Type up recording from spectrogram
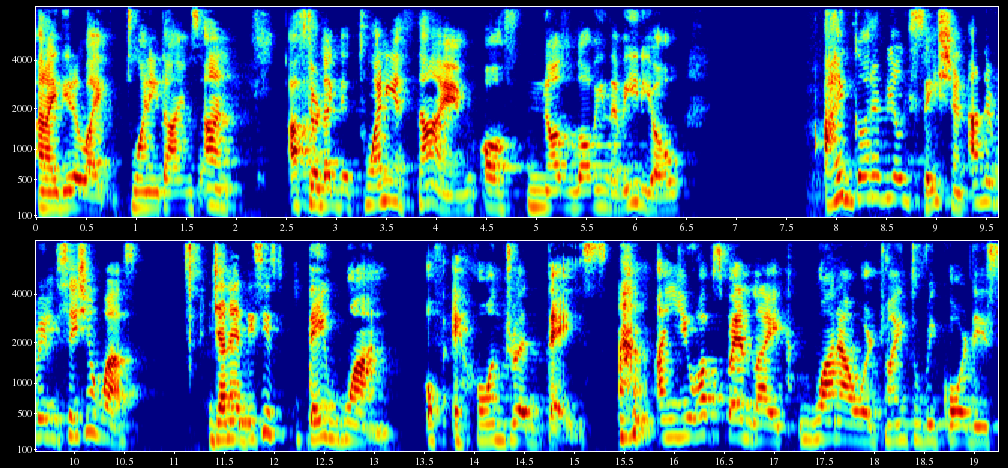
And I did it like 20 times. And after like the 20th time of not loving the video, I got a realization. And the realization was, Janet, this is day one of a hundred days. and you have spent like one hour trying to record this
